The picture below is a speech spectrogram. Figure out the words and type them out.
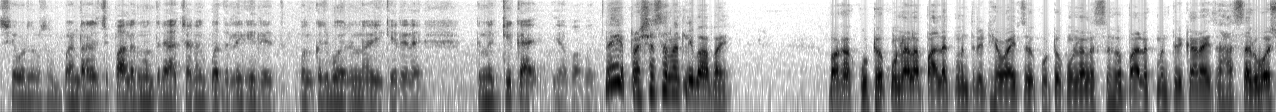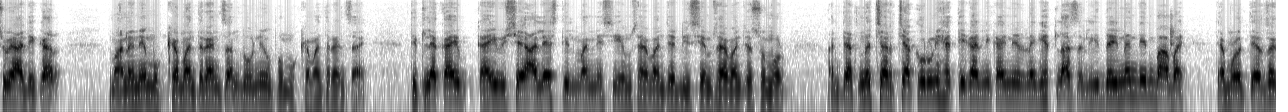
शेवटचं प्रश्न. भंडाऱ्याचे पालकमंत्री अचानक बदलले गेलेत. पंकज भोयरेंना हे केलेलं आहे. नक्की काय याबाबत? नाही प्रशासनातली बाब आहे. बघा कुठं कुणाला पालकमंत्री ठेवायचं कुठं कुणाला सहपालकमंत्री करायचं हा सर्वस्वी अधिकार माननीय मुख्यमंत्र्यांचा आणि दोन्ही उपमुख्यमंत्र्यांचा आहे. तिथल्या काही काही विषय आले असतील मान्य सी एम साहेबांच्या डी सी एम साहेबांच्या समोर आणि त्यातनं चर्चा करून ह्या तिघांनी काही निर्णय घेतला असेल ही दैनंदिन बाब आहे. त्यामुळे त्याचं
